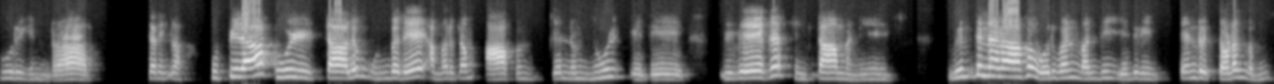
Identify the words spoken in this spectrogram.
கூறுகின்றார். சரிங்களா? உப்பிலா கூழிட்டாலும் உண்பதே அமிர்தம் ஆகும் என்னும் நூல் எது? விவேக சிந்தாமணி. விருந்தினராக ஒருவன் வந்து எதிரின் என்று தொடங்கும்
